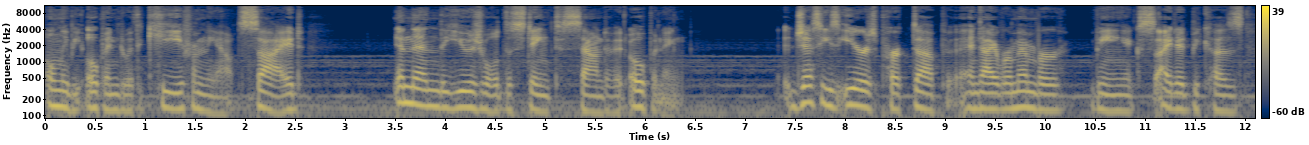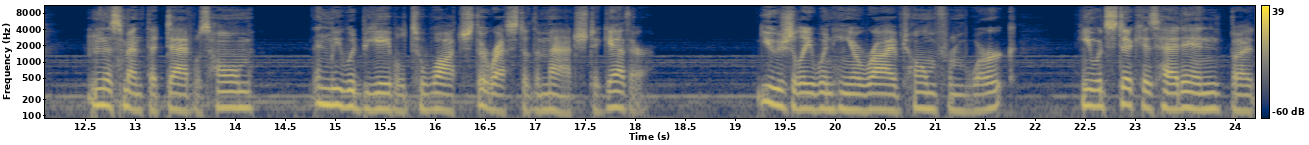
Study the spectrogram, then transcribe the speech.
only be opened with a key from the outside, and then the usual distinct sound of it opening. Jesse's ears perked up, and I remember being excited because this meant that Dad was home and we would be able to watch the rest of the match together. Usually, when he arrived home from work, he would stick his head in, but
